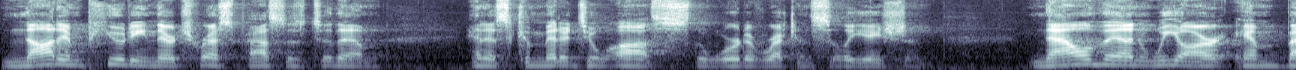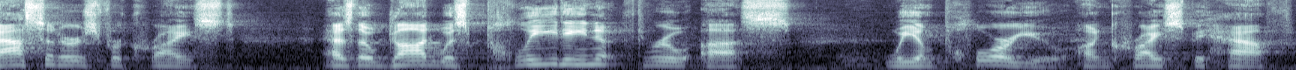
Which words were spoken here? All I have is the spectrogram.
not imputing their trespasses to them, and has committed to us the word of reconciliation. Now then, we are ambassadors for Christ, as though God was pleading through us we implore you on Christ's behalf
